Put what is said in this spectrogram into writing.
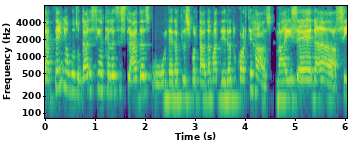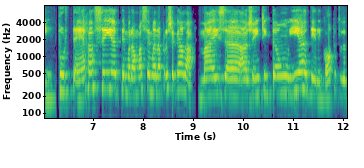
até em alguns lugares tinha aquelas estradas onde era transportada a madeira do corte raso, mas era assim, por terra, você ia demorar uma semana para chegar lá. Mas a, a gente então ia de helicóptero,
